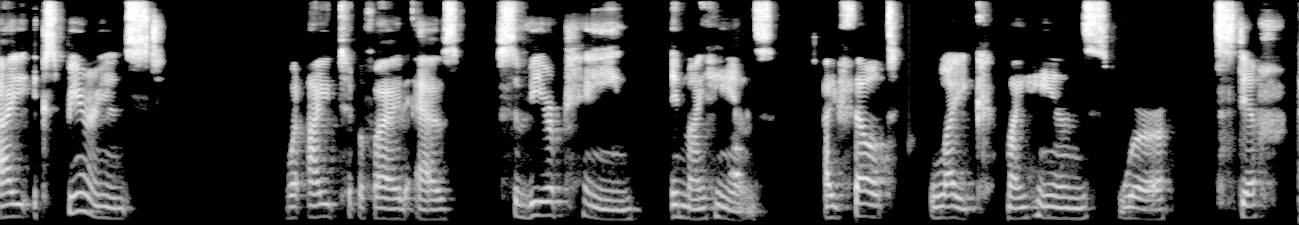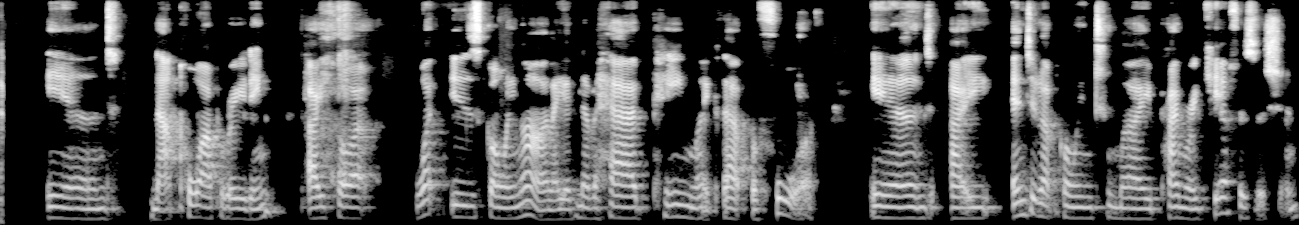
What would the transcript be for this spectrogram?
I experienced what I typified as severe pain in my hands. I felt like my hands were stiff and not cooperating. I thought, what is going on? I had never had pain like that before. And I ended up going to my primary care physician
